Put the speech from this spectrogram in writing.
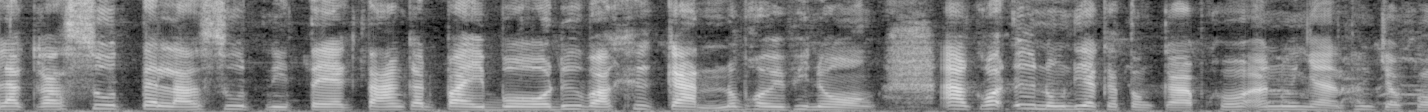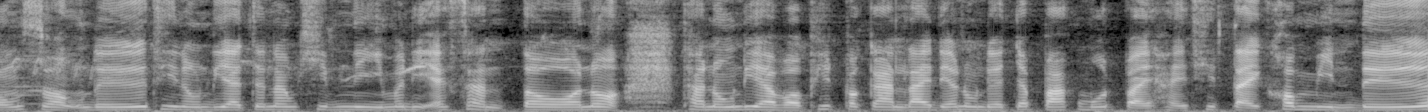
แล้วก็สูตรแต่ละสูตรนี่แตกต่างกันไปโบหรือว่าคือกันเนาะพ่อแม่พี่น้องอะก่อนอื่นน้องเดียก็ต้องกราบขออนุญาตทั้งเจ้าของสองเด้อที่น้องเดียจะนำคลิปนี้มาดีแอคชั่นต่อเนาะถ้าน้องเดียเว้าผิดประการใดเดี๋ยวน้องเดียจะปักมุดไปให้ที่ใต้คอมเมนต์เด้อ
